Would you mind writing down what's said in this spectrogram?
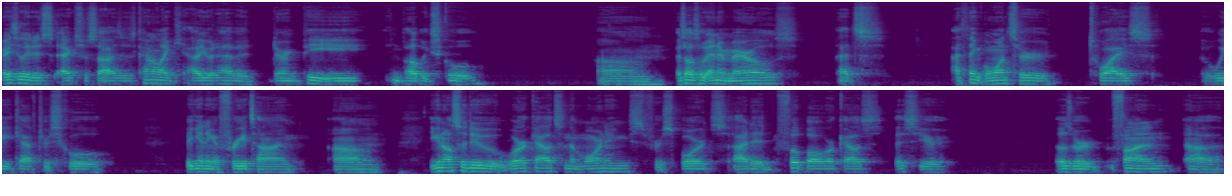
basically just exercises, kind of like how you would have it during PE in public school. Um, there's also intramurals. That's I think once or twice a week after school, beginning of free time. Um, you can also do workouts in the mornings for sports. I did football workouts this year. Those were fun. Uh,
